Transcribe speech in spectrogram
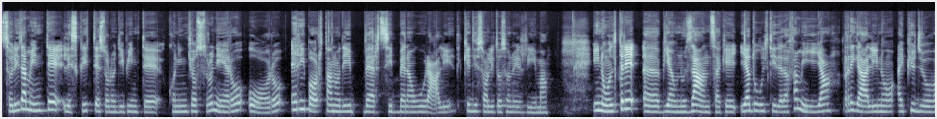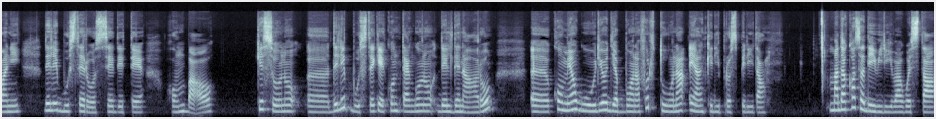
Solitamente le scritte sono dipinte con inchiostro nero o oro e riportano dei versi benaugurali, che di solito sono in rima. Inoltre eh, vi è un'usanza che gli adulti della famiglia regalino ai più giovani delle buste rosse dette Hongbao che sono eh, delle buste che contengono del denaro eh, come augurio di buona fortuna e anche di prosperità. Ma da cosa deriva questa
